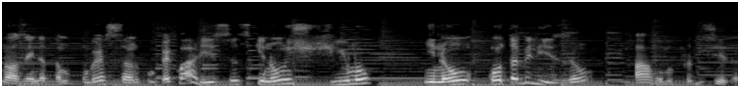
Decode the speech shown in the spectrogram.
nós ainda estamos conversando com pecuaristas que não estimam e não contabilizam a arroba produzida.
